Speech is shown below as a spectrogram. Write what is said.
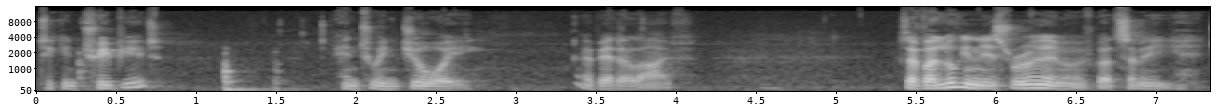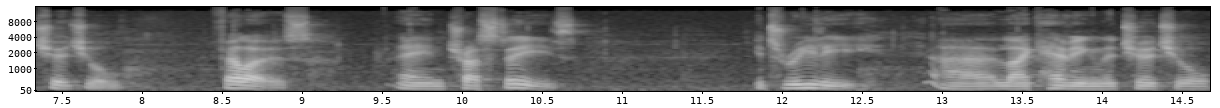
to contribute, and to enjoy a better life. So if I look in this room, we've got so many Churchill fellows and trustees, it's really uh, like having the Churchill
